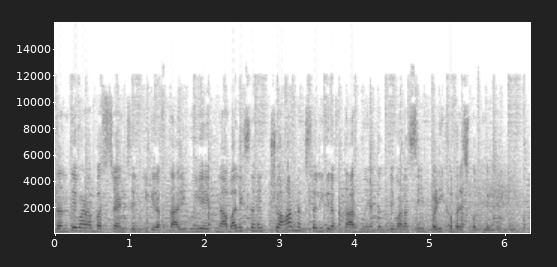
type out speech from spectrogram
दंतेवाड़ा बस स्टैंड से इनकी गिरफ्तारी हुई है। एक नाबालिग समेत चार नक्सली गिरफ़्तार हुए हैं। दंतेवाड़ा से बड़ी खबर इस वक्त मिल रही है।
